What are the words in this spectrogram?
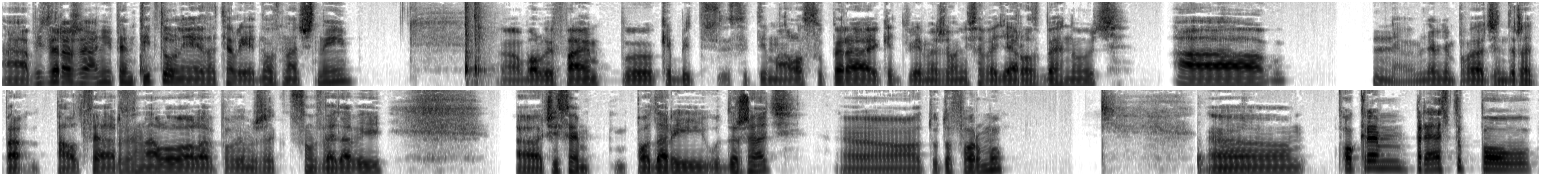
a vyzerá, že ani ten titul nie je zatiaľ jednoznačný. Bol by fajn, keby si ty malo supera, aj keď vieme, že oni sa vedia rozbehnúť. A neviem, neviem povedať, že držať palce Arsenalu, ale poviem, že som zvedavý. Či sa im podarí udržať uh, túto formu. Uh, okrem prestupov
